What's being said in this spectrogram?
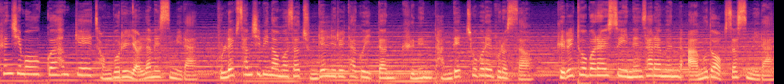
큰 심호흡과 함께 정보를 열람했습니다. 블랙 30이 넘어서 중겔리를 타고 있던 그는 당대 초보랩으로서 그를 토벌할 수 있는 사람은 아무도 없었습니다.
